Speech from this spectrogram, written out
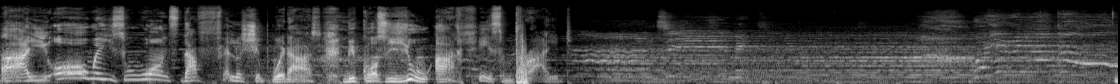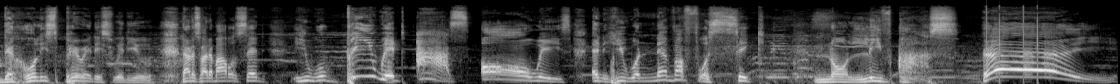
uh, he always wants that fellowship with us because you are his bride. The Holy Spirit is with you. That is why the Bible said, He will with us always, and He will never forsake nor leave us. Hey!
